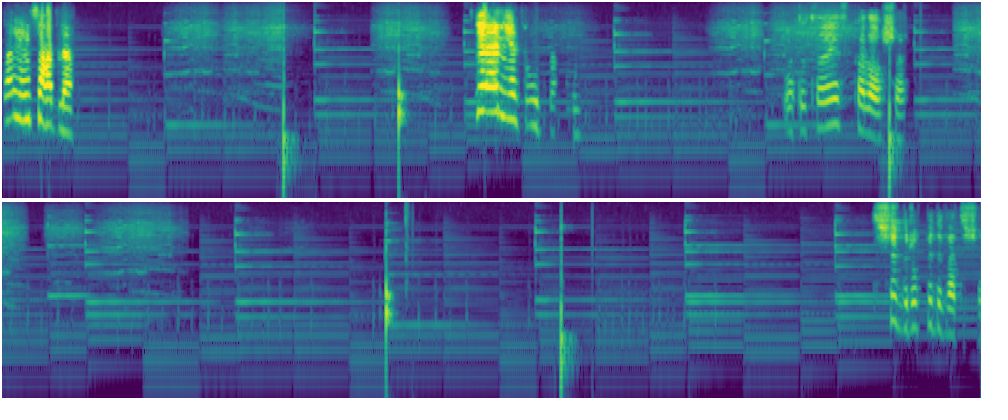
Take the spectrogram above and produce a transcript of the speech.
Daj jej sable. Gdzie mnie tutaj? No to co jest kalosze? Trzy grupy, dwa, trzy.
